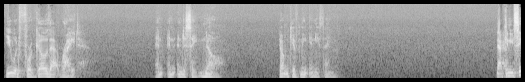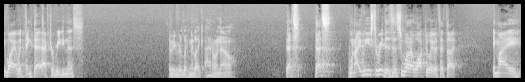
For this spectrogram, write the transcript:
you would forego that right and, and, and just say, no, don't give me anything. Now, can you see why I would think that after reading this? Some of you are looking at me like, I don't know. That's, that's when I used to read this, this is what I walked away with. I thought, am I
